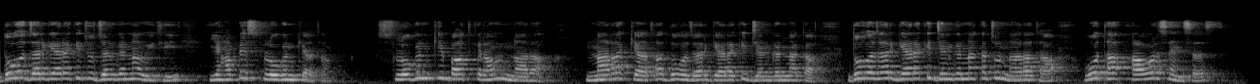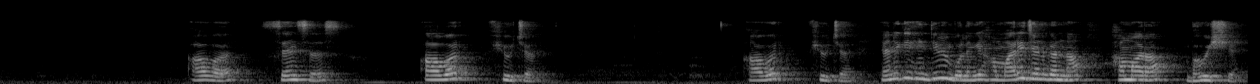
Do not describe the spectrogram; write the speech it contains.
2011 की जो जनगणना हुई थी, यहाँ पे स्लोगन क्या था? स्लोगन की बात कर रहा हूँ, नारा। नारा क्या था 2011 की जनगणना का? 2011 की जनगणना का जो नारा था, वो था our census our census our future our future यानी कि हिंदी में बोलेंगे, हमारी जनगणना, हमारा भविष्य।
